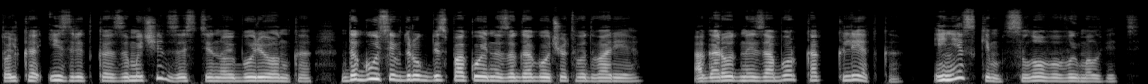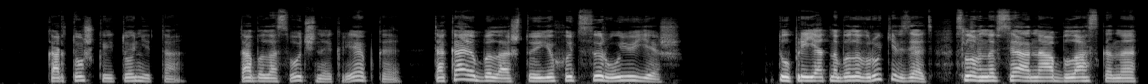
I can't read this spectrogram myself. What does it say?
только изредка замычит за стеной буренка, да гуси вдруг беспокойно загогочут во дворе. Огородный забор как клетка, и не с кем слово вымолвить. Картошка и то не та. Та была сочная, крепкая, такая была, что ее хоть сырую ешь. Ту приятно было в руки взять, словно вся она обласкана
